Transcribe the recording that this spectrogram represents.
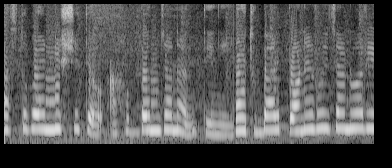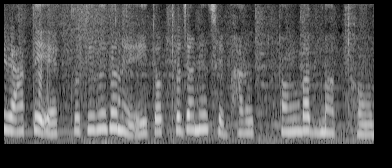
বাস্তবায়ন নিশ্চিতেও আহ্বান জানান তিনি। বুধবার পনেরোই জানুয়ারি রাতে এক প্রতিবেদনে এই তথ্য জানিয়েছে ভারত সংবাদ মাধ্যম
